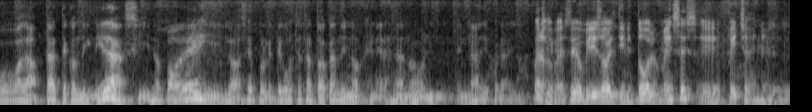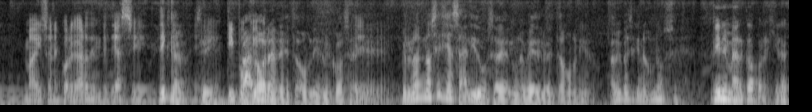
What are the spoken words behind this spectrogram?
o, adaptarte con dignidad. Si no podés y lo haces porque te gusta estar tocando y no generas nada nuevo en, en nadie por ahí. Bueno, Sí. pues, digo, Billy Joel tiene todos los meses eh, fechas en el Madison Square Garden desde hace décadas. Claro, Eh, sí. un tipo Lo que- adoran en Estados Unidos, una cosa Eh. que. Pero no, no sé si ha salido, alguna vez de los Estados Unidos. A mí me parece que no. No sé. Tiene mercado para girar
